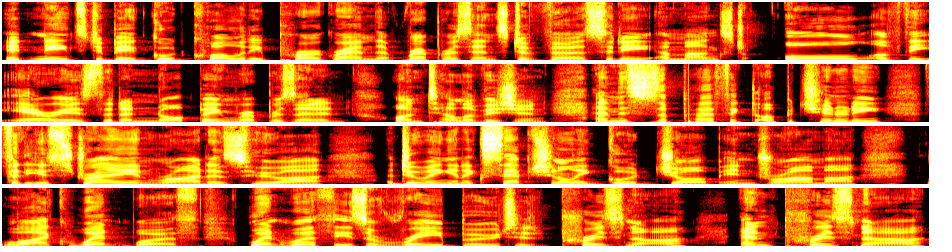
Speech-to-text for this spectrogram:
It needs to be a good quality program that represents diversity amongst all of the areas that are not being represented on television. And this is a perfect opportunity for the Australian writers who are doing an exceptionally good job in drama, like Wentworth. Wentworth is a rebooted Prisoner, and Prisoner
